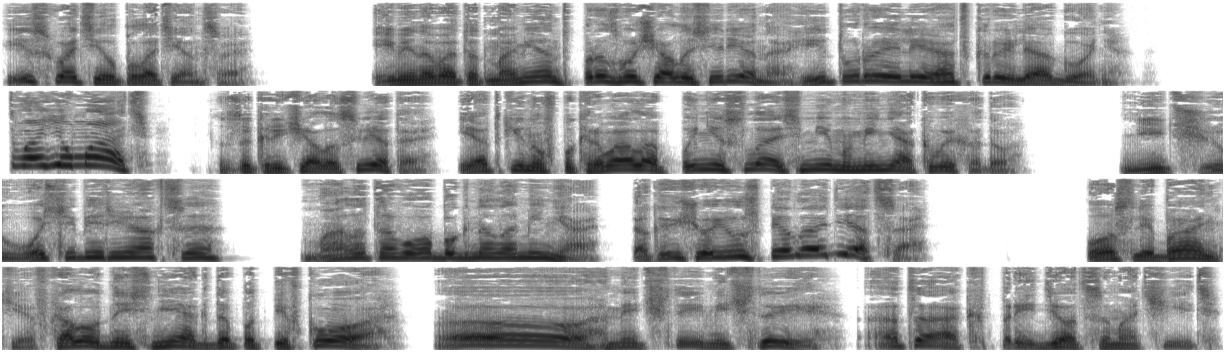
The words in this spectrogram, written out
и схватил полотенце. Именно в этот момент прозвучала сирена, и турели открыли огонь. «Твою мать!» — закричала Света и, откинув покрывало, понеслась мимо меня к выходу. «Ничего себе реакция! Мало того обогнала меня, так еще и успела одеться!» После баньки, в холодный снег да под пивко... О, мечты, мечты, а так придется мочить.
